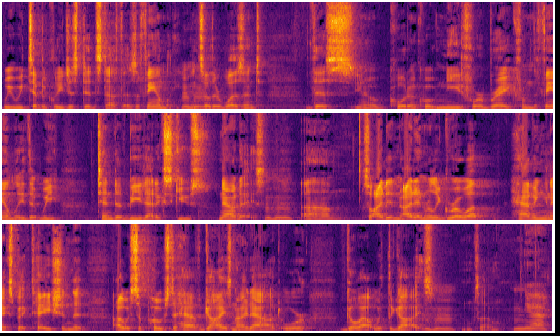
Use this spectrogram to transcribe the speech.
we, we typically just did stuff as a family. And mm-hmm. so there wasn't this you know quote unquote need for a break from the family that we tend to be that excuse nowadays. Mm-hmm. Um, so I didn't I didn't really grow up having an expectation that I was supposed to have guys night out or go out with the guys. Mm-hmm. So. Yeah,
